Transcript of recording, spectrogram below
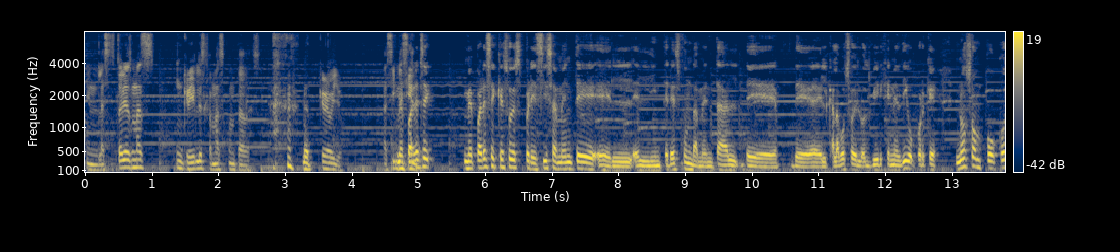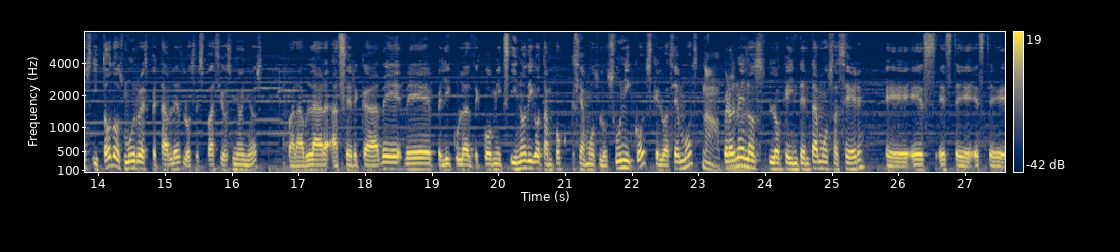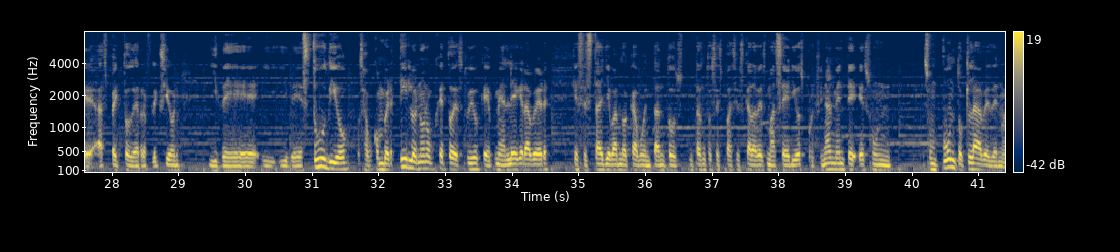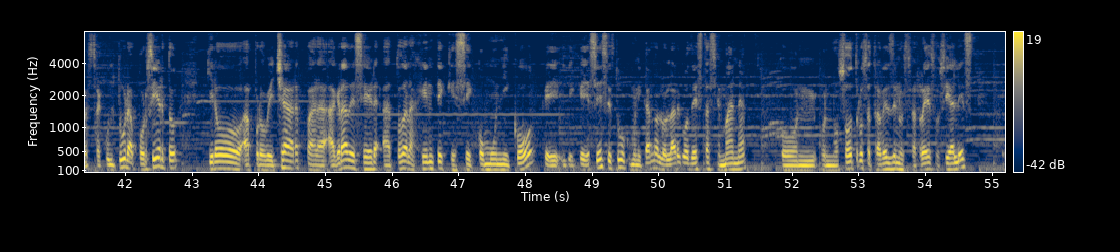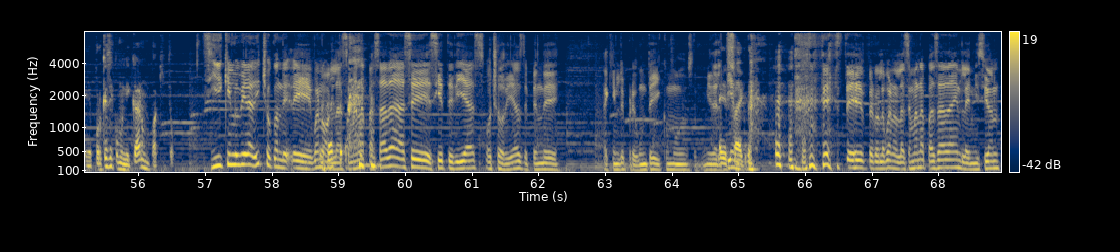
en las historias más increíbles jamás contadas, creo yo. Así me, me parece, me parece que eso es precisamente el, el interés fundamental del de, de Calabozo de los Vírgenes, digo, porque no son pocos y todos muy respetables los espacios ñoños para hablar acerca de, de, películas, de cómics, y no digo tampoco que seamos los únicos que lo hacemos, no, pero al menos no. lo que intentamos hacer eh, es este, este aspecto de reflexión y de, y, y de estudio, o sea, convertirlo en un objeto de estudio que me alegra ver que se está llevando a cabo en tantos, en tantos espacios cada vez más serios, porque finalmente es un, es un punto clave de nuestra cultura. Por cierto, quiero aprovechar para agradecer a toda la gente que se comunicó, que, que se, se estuvo comunicando a lo largo de esta semana con, con nosotros a través de nuestras redes sociales. Eh, ¿Por qué se comunicaron, Paquito? Sí, ¿quién lo hubiera dicho? Cuando, eh, bueno, la semana pasada, hace siete días, ocho días, depende a quien le pregunte y cómo se mide el tiempo. este, pero bueno, la semana pasada en la emisión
